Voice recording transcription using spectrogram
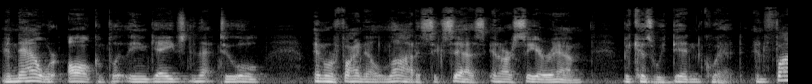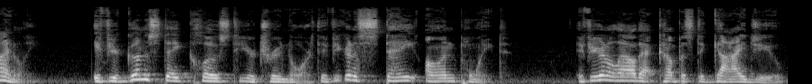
And now we're all completely engaged in that tool and we're finding a lot of success in our CRM because we didn't quit. And finally, if you're going to stay close to your true north, if you're going to stay on point, if you're going to allow that compass to guide you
